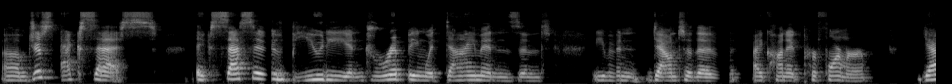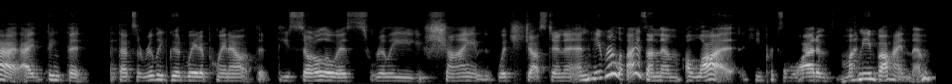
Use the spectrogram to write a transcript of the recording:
um, just excess, excessive beauty and dripping with diamonds and even down to the iconic performer yeah, I think that that's a really good way to point out that these soloists really shine with Justin and he relies on them a lot. He puts a lot of money behind them.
